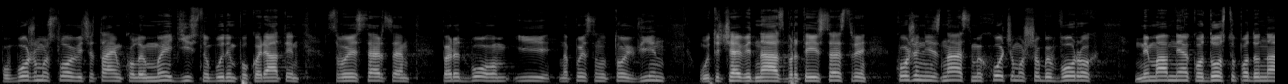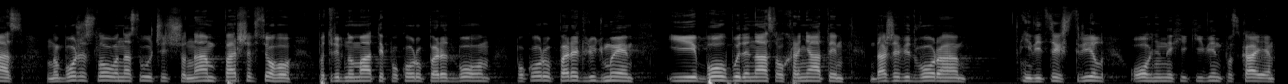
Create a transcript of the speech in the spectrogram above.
по Божому Слові читаємо, коли ми дійсно будемо покоряти своє серце перед Богом, і написано, той він утече від нас, брати і сестри. Кожен із нас ми хочемо, щоб ворог не мав ніякого доступу до нас. Але Боже Слово нас учить, що нам перше всього потрібно мати покору перед Богом, покору перед людьми, і Бог буде нас охороняти навіть від ворога. І від цих стріл огняних, які він пускає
